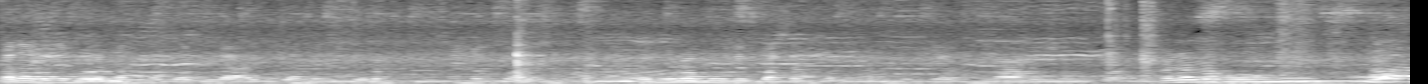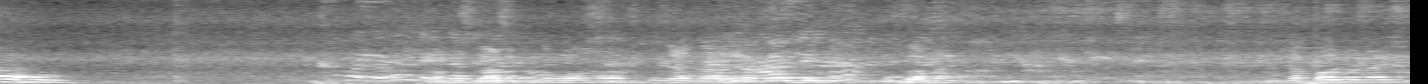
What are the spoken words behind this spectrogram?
Kana rin mo na magpaglaing lamig siguro. Kamura mo sa basa. Kana na ko. Oo. Kamu gamit mo mo. Nanaya ka din. Ugaman. Kabaw na rin.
